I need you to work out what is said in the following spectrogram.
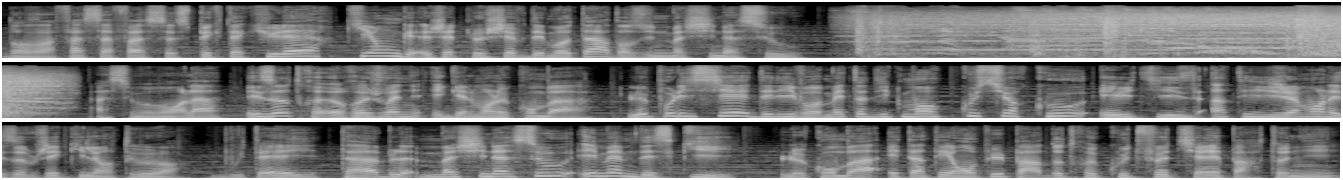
Dans un face-à-face spectaculaire, Kyung jette le chef des motards dans une machine à sous. À ce moment-là, les autres rejoignent également le combat. Le policier délivre méthodiquement coup sur coup et utilise intelligemment les objets qui l'entourent. Bouteilles, tables, machines à sous et même des skis. Le combat est interrompu par d'autres coups de feu tirés par Tony.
